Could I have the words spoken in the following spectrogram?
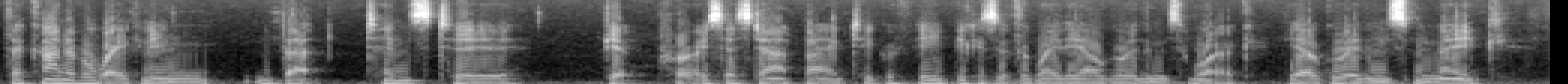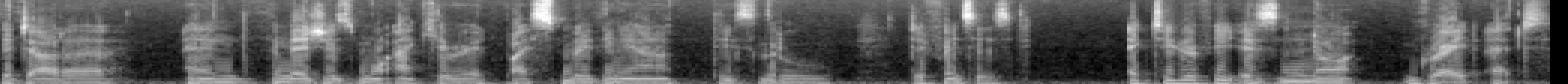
That kind of awakening that tends to get processed out by actigraphy because of the way the algorithms work. The algorithms make the data and the measures more accurate by smoothing out these little differences. Actigraphy is not great at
